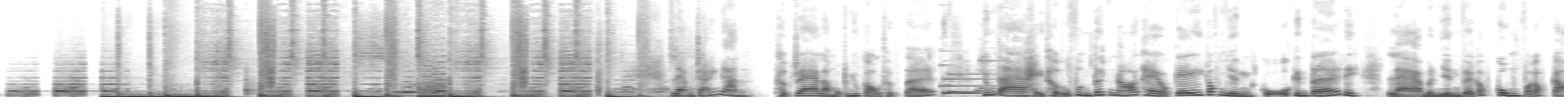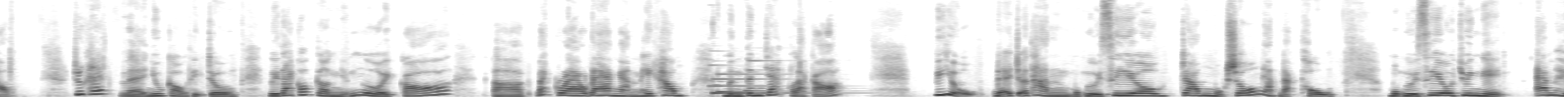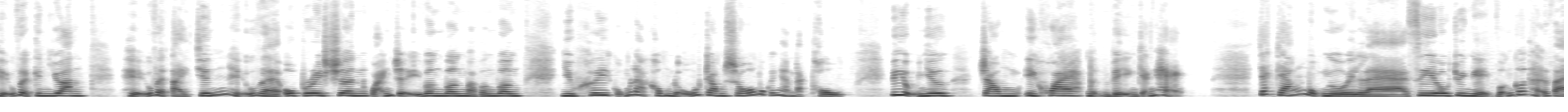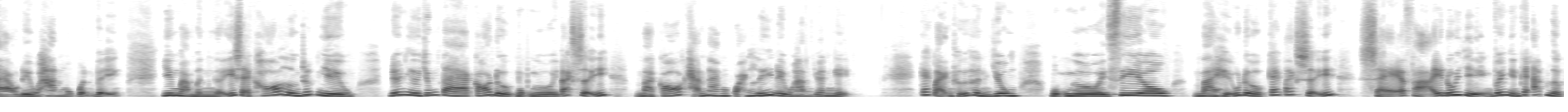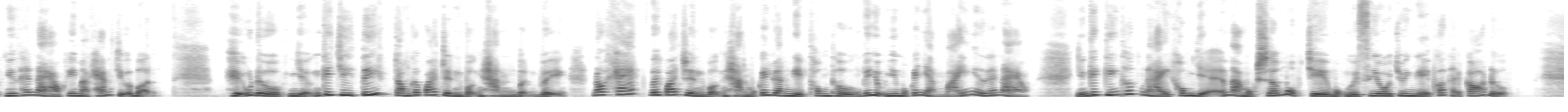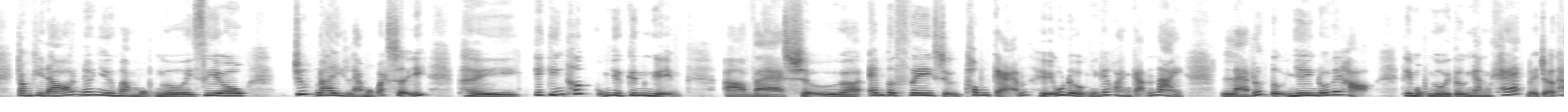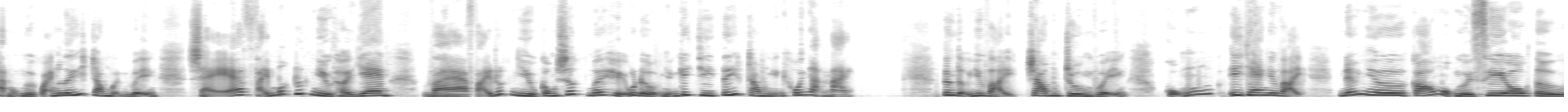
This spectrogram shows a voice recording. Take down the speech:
làm trái ngành thực ra là một nhu cầu thực tế chúng ta hãy thử phân tích nó theo cái góc nhìn của kinh tế đi là mình nhìn về góc cung và góc cầu. Trước hết về nhu cầu thị trường người ta có cần những người có uh, background đa ngành hay không? Mình tin chắc là có. Ví dụ để trở thành một người ceo trong một số ngành đặc thù một người ceo chuyên nghiệp am hiểu về kinh doanh, hiểu về tài chính, hiểu về operation, quản trị, vân vân và vân vân. Nhiều khi cũng là không đủ trong số một cái ngành đặc thù. Ví dụ như trong y khoa, bệnh viện chẳng hạn. Chắc chắn một người là CEO chuyên nghiệp vẫn có thể vào điều hành một bệnh viện, nhưng mà mình nghĩ sẽ khó hơn rất nhiều. Nếu như chúng ta có được một người bác sĩ mà có khả năng quản lý điều hành doanh nghiệp các bạn thử hình dung, một người ceo mà hiểu được các bác sĩ sẽ phải đối diện với những cái áp lực như thế nào khi mà khám chữa bệnh. Hiểu được những cái chi tiết trong cái quá trình vận hành bệnh viện, nó khác với quá trình vận hành một cái doanh nghiệp thông thường, ví dụ như một cái nhà máy như thế nào. Những cái kiến thức này không dễ mà một sớm một chiều một người ceo chuyên nghiệp có thể có được. Trong khi đó, nếu như mà một người ceo trước đây là một bác sĩ thì cái kiến thức cũng như kinh nghiệm à, và sự ờ, empathy sự thông cảm hiểu được những cái hoàn cảnh này là rất tự nhiên đối với họ. Thì một người từ ngành khác để trở thành một người quản lý trong bệnh viện sẽ phải mất rất nhiều thời gian và phải rất nhiều công sức mới hiểu được những cái chi tiết trong những khối ngành này. Tương tự như vậy trong trường viện cũng y chang như vậy. Nếu như có một người ceo từ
